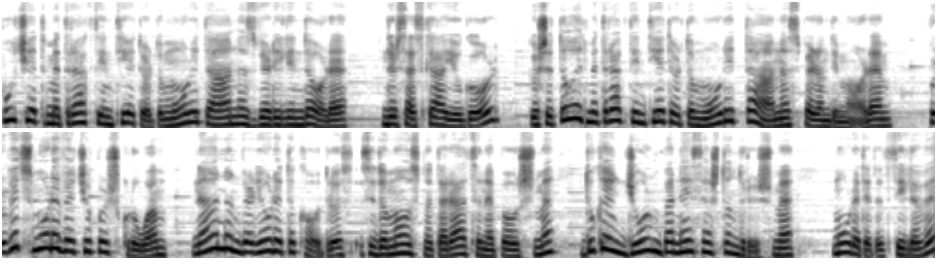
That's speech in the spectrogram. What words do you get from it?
puqet me traktin tjetër të murit të anës verilindore, ndërsa skaji jugor gërshetohet me traktin tjetër të murit të anës perëndimore. Përveç mureve që përshkruam, në anën veriore të kodrës, sidomos në tarracën e poshtme, duken gjurmë banesash të ndryshme, muret e të cilëve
